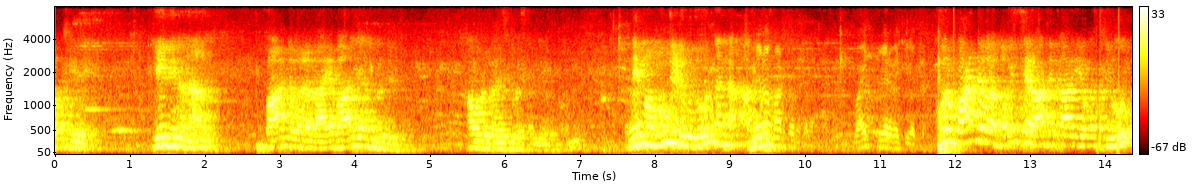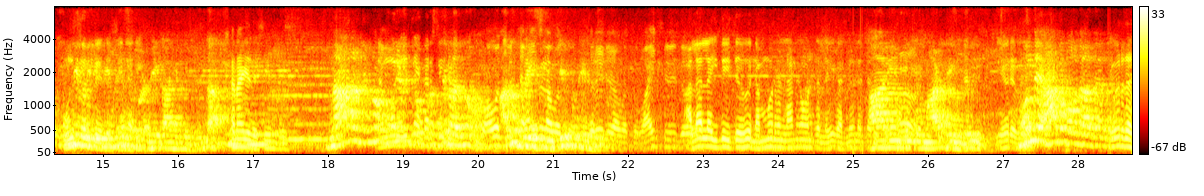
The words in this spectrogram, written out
ಪಕ್ಷಿಯೇ ಈ ದಿನ ನಾನು ಪಾಂಡವರ ರಾಯಭಾರಿಯಾಗಿ ಬಂದಿದ್ದೆ ಅವರು ಕಳಿಸಿರುವ ಸಂದೇಶವನ್ನು ನಿಮ್ಮ ಮುಂದಿಡುವುದು ನನ್ನ ಅಭಿಮಾನ ಗುರು ಪಾಂಡವರ ಭವಿಷ್ಯ ರಾಜಕಾರಿ ವ್ಯವಸ್ಥೆಯು ಚೆನ್ನಾಗಿದೆ ಸೀನ್ ನಾನು ಅಲ್ಲಲ್ಲ ಇದು ಇದು ನಮ್ಮೂರಲ್ಲಿ ನಾಟಕ ಮಾಡ್ತಲ್ಲ ಈಗ ಇವ್ರದ್ದು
